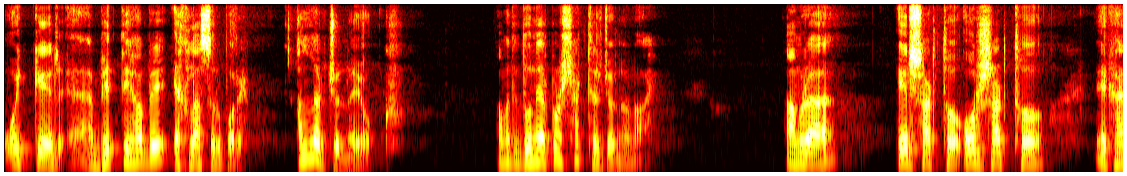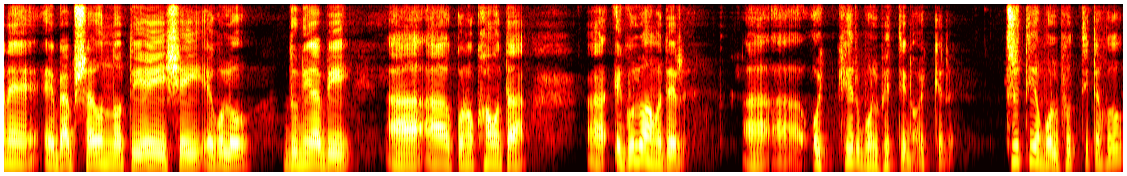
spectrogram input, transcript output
ঐক্যের ভিত্তি হবে এখলাসের উপরে। আল্লাহর জন্য ঐক্য। আমাদের দুনিয়ার কোনো স্বার্থের জন্য নয়। আমরা এর স্বার্থ, ওর স্বার্থ, এখানে ব্যবসায় উন্নতি, এই, সেই, এগুলো, দুনিয়াবি কোনো ক্ষমতা এগুলো আমাদের ঐক্যের মূল ভিত্তি নয়। ঐক্যের তৃতীয় মূল ভিত্তিটা হলো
